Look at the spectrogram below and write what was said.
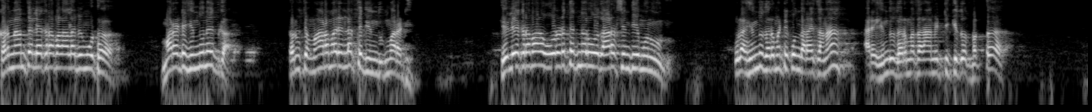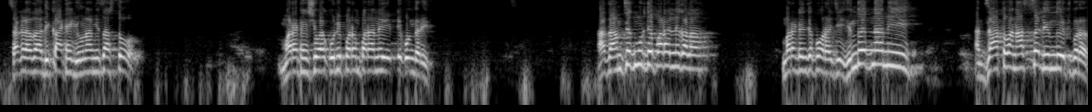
कारण आमच्या लेकरा बाळाला बी मोठं. मराठी हिंदू नाहीत का? तर नुसते मारामारी लागतात हिंदू मराठी. हे लेकरा बाळा ओरडतात ना रोज आरक्षण दे म्हणून. तुला हिंदू धर्म टिकून धरायचा ना? अरे हिंदू धर्म तर आम्ही टिकितो फक्त. सगळ्यात आधी काठ्या घेऊन आम्हीच असतो. मराठ्याशिवाय कोणी परंपरा नाही टिकून धरीत. आज आमच्याच मूर्ती पाडायला निघाला. मराठ्यांच्या पोराची हिंदू आहेत ना आम्ही. आणि जातवान अस्सल हिंदू आहेत परत.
